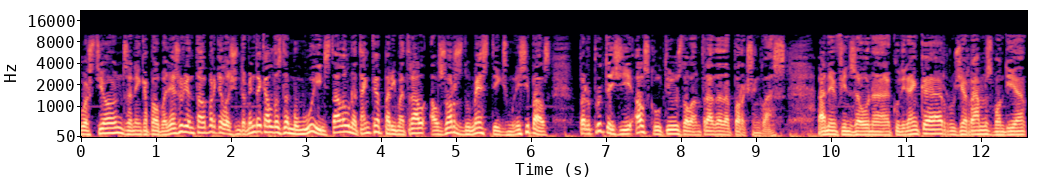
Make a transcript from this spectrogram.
qüestions. Anem cap al Vallès Oriental perquè l'Ajuntament de Caldes de Montbui instal·la una tanca perimetral als horts domèstics municipals per protegir els cultius de l'entrada de porcs senglars. Anem fins a una codinenca. Roger Rams, bon dia.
